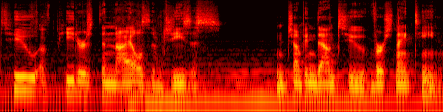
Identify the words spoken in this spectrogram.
two of Peter's denials of Jesus. And jumping down to verse 19.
